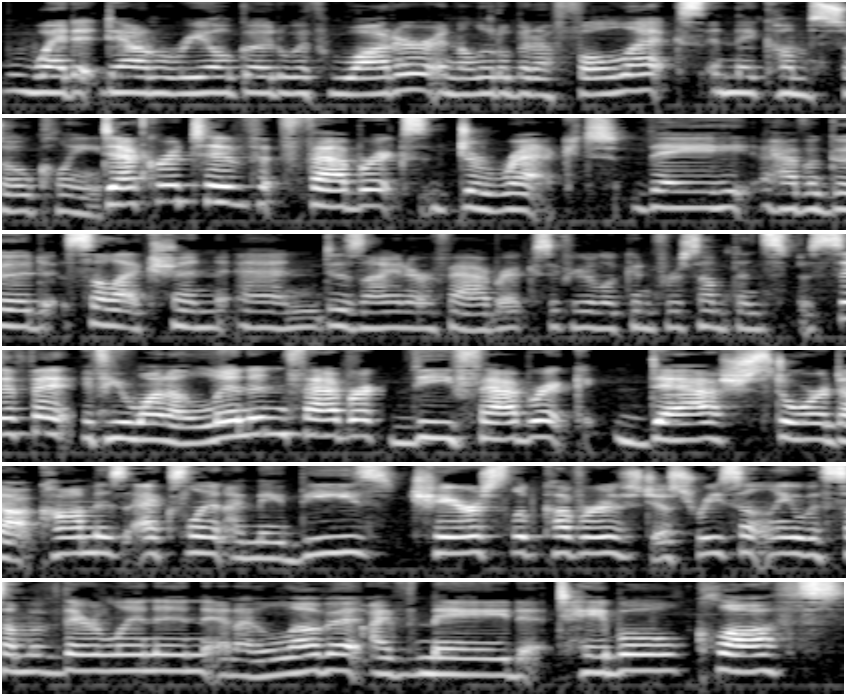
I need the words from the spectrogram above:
wet it down real good with water and a little bit of Folex and they come so clean. Decorative Fabrics Direct. They have a good selection and designer fabrics if you're looking for something specific. If you want a linen fabric, the fabric-store.com is excellent. I made these chair slip covers just recently with some of their linen and I love it. I've made tablecloths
